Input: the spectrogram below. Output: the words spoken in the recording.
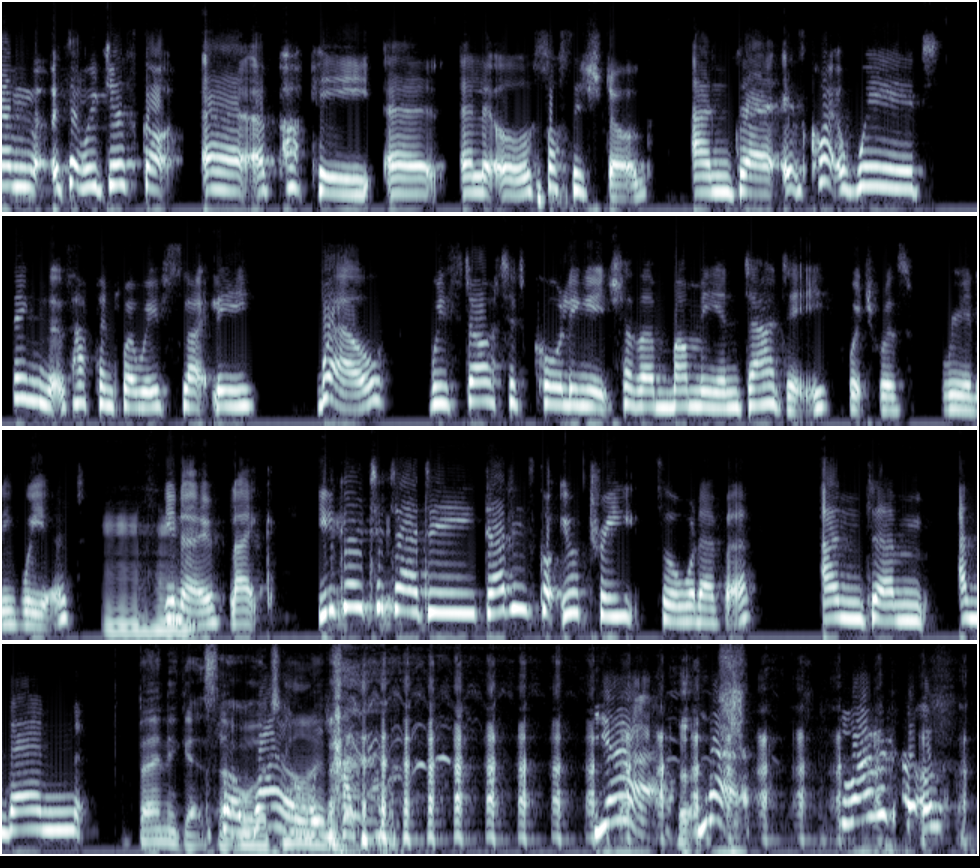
um, so we just got uh, a puppy, uh, a little sausage dog, and uh, it's quite a weird thing that's happened where we've slightly, well, we started calling each other mummy and daddy, which was really weird. Mm-hmm. You know, like you go to daddy, daddy's got your treats or whatever. And um and then Bernie gets that all the time. Had, yeah, yeah. So I was sort of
